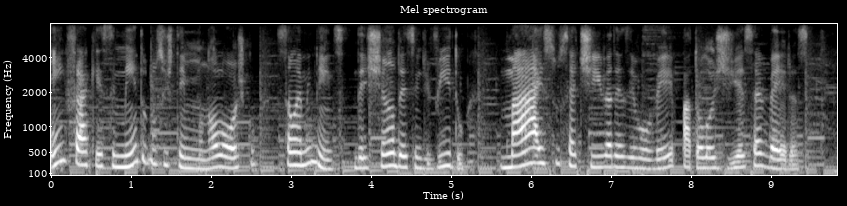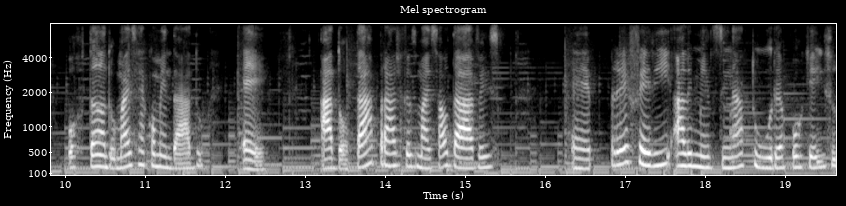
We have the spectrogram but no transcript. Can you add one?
enfraquecimento do sistema imunológico são eminentes, deixando esse indivíduo mais suscetível a desenvolver patologias severas. Portanto, o mais recomendado é adotar práticas mais saudáveis, é, preferir alimentos in natura, porque isso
